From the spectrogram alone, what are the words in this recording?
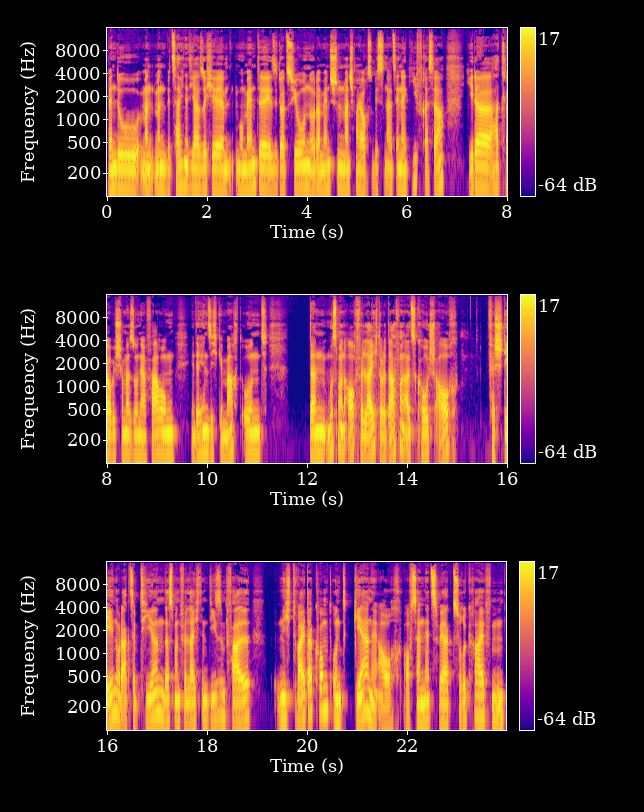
wenn du, man, man bezeichnet ja solche Momente, Situationen oder Menschen manchmal auch so ein bisschen als Energiefresser. Jeder hat, glaube ich, schon mal so eine Erfahrung in der Hinsicht gemacht und dann muss man auch vielleicht oder darf man als Coach auch verstehen oder akzeptieren, dass man vielleicht in diesem Fall nicht weiterkommt und gerne auch auf sein Netzwerk zurückgreifen,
